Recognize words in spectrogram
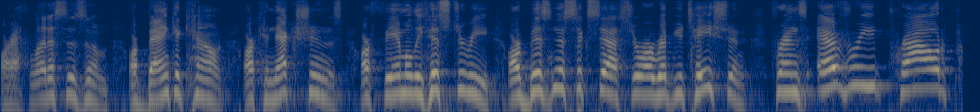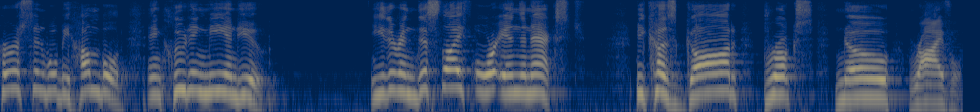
our athleticism, our bank account, our connections, our family history, our business success, or our reputation. Friends, every proud person will be humbled, including me and you either in this life or in the next, because God brooks no rival.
